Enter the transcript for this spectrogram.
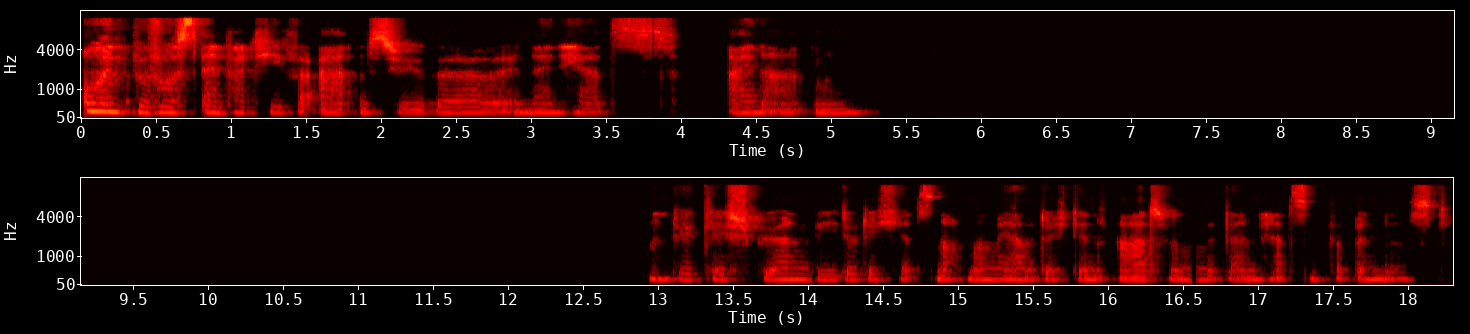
Und bewusst ein paar tiefe Atemzüge in dein Herz einatmen. Und wirklich spüren, wie du dich jetzt nochmal mehr durch den Atem mit deinem Herzen verbindest.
